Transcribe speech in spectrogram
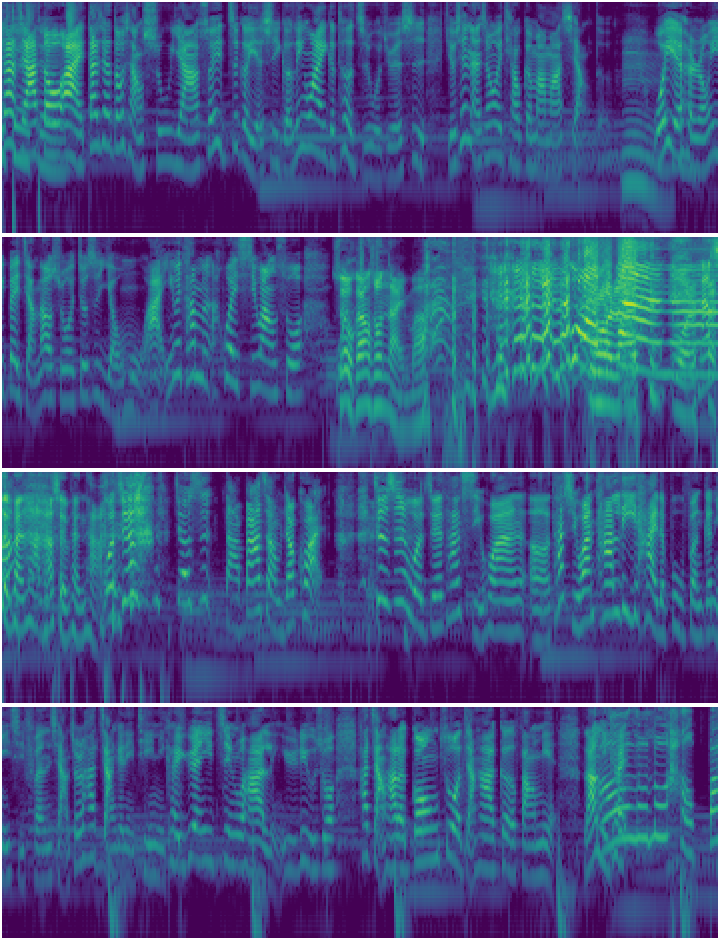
大家都爱，大家都想舒压，所以这个也是一个另外一个特质。我觉得是有些男生会挑跟妈妈像的。嗯，我也很容易被讲到说就是有母爱，因为他们会希望说。所以我刚刚说奶妈，过分啊！拿水喷他，拿水喷他。我觉得就是打巴掌比较快，就是。我觉得他喜欢，呃，他喜欢他厉害的部分跟你一起分享，就是他讲给你听，你可以愿意进入他的领域。例如说，他讲他的工作，讲他的各方面，然后你可以。露露好棒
